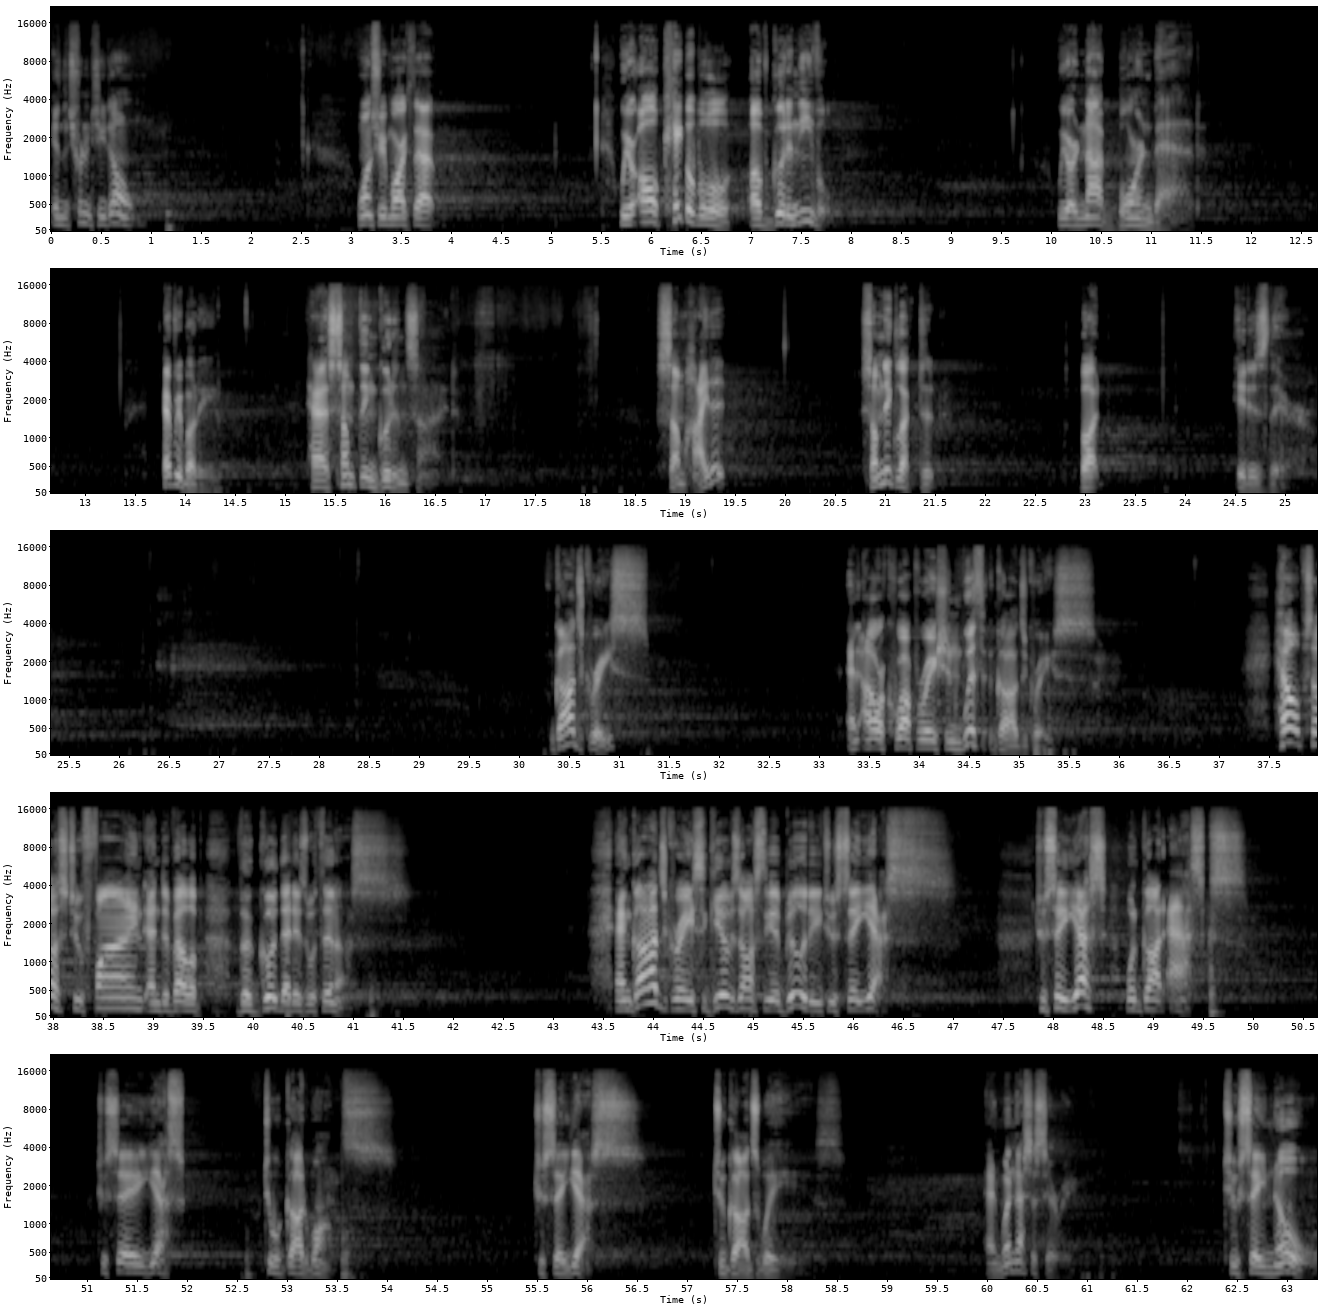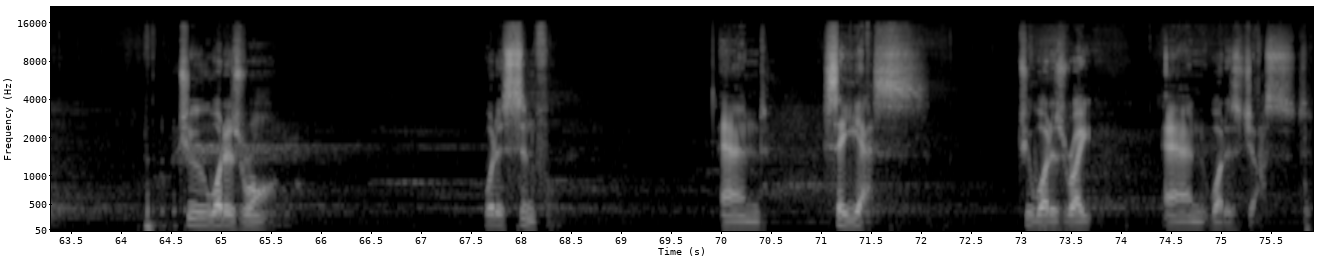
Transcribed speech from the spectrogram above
in the Trinity Dome, once remarked that we are all capable of good and evil. We are not born bad. Everybody has something good inside. Some hide it, some neglect it, but it is there. God's grace and our cooperation with God's grace helps us to find and develop the good that is within us. And God's grace gives us the ability to say yes, to say yes what God asks to say yes to what God wants, to say yes to God's ways, and when necessary, to say no to what is wrong, what is sinful, and say yes to what is right and what is just.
